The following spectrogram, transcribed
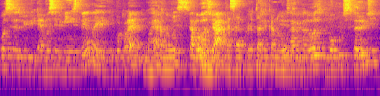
vocês vivi, é, você vivia em Estrela, ele aqui em Porto Alegre, correto? Canoas. Canoas já? Nessa época eu estava em Canoas. Estava em Canoas, um pouco distante,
